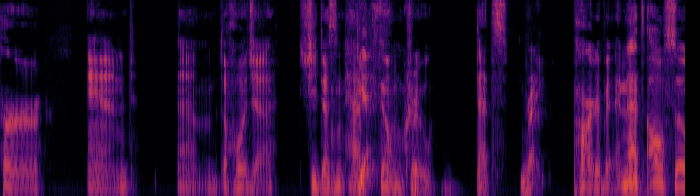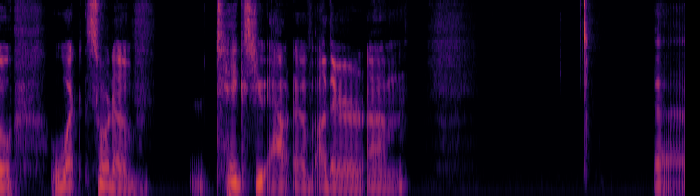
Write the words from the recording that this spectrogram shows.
her and um the hoja she doesn't have a Yes. film crew. That's right. part of it. And that's also what sort of takes you out of other um uh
